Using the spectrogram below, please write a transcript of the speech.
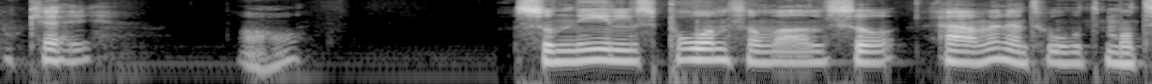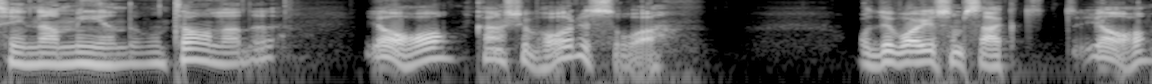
Okej. Okay. Ja. Så Nils Paulsson var alltså även ett hot mot sina medåtalade? Ja, kanske var det så. Och det var ju som sagt, ja,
